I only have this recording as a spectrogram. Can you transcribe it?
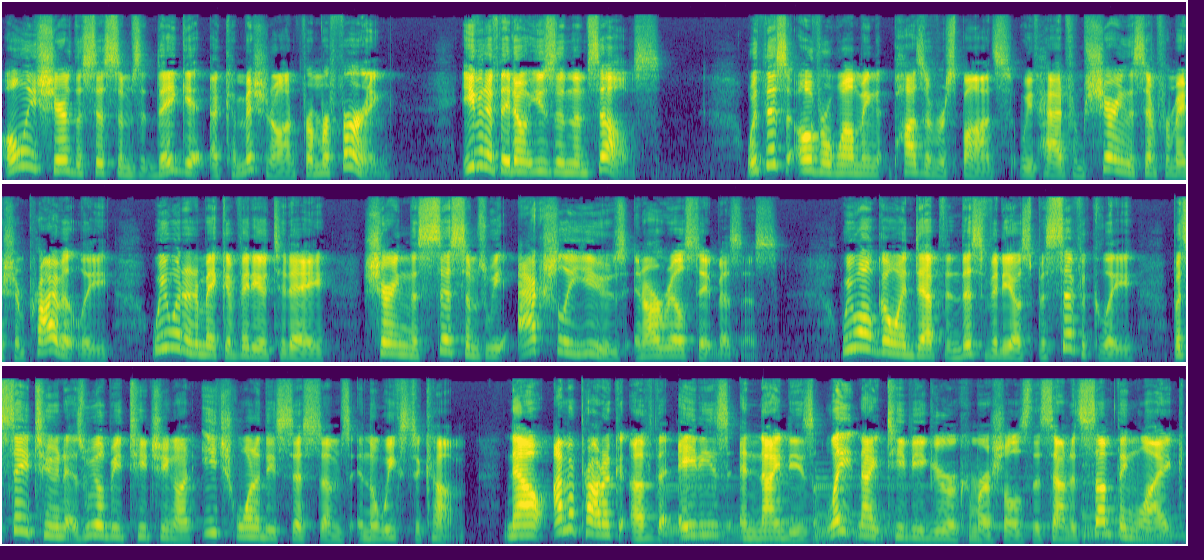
only share the systems that they get a commission on from referring, even if they don't use them themselves. With this overwhelming positive response we've had from sharing this information privately, we wanted to make a video today sharing the systems we actually use in our real estate business. We won't go in depth in this video specifically, but stay tuned as we'll be teaching on each one of these systems in the weeks to come. Now, I'm a product of the 80s and 90s late night TV guru commercials that sounded something like,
